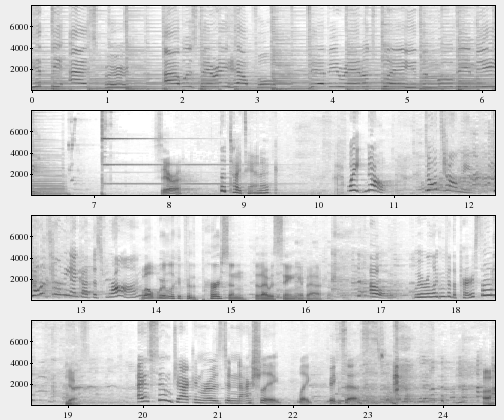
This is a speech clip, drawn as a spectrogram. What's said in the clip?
hit the iceberg. I was very helpful. Debbie Reynolds played the movie Me. Sarah. The Titanic. Wait, no. Don't tell me. Don't tell me I got this wrong. Well, we're looking for the person that I was singing about. Oh, we were looking for the person? Yes. I assume Jack and Rose didn't actually, like, exist. Uh,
